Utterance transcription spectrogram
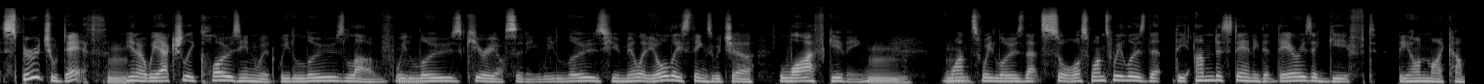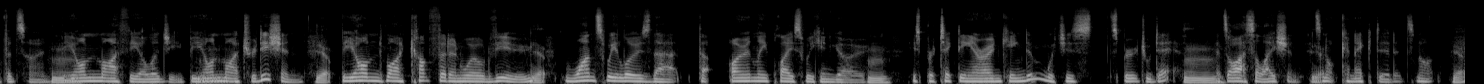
Spiritual death. You know, we actually close inward. We lose love. We lose curiosity. We lose humility. All these things which are life giving. Mm. Once we lose that source, once we lose that the understanding that there is a gift beyond my comfort zone, hmm. beyond my theology, beyond hmm. my tradition, Yep. beyond my comfort and worldview, Yep. once we lose that, the only place we can go hmm. is protecting our own kingdom, which is spiritual death. It's isolation. It's not connected. It's not. Yeah.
